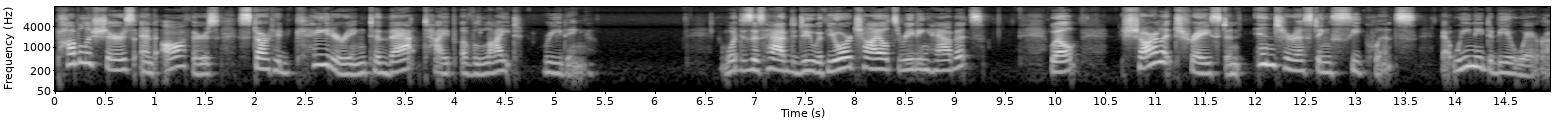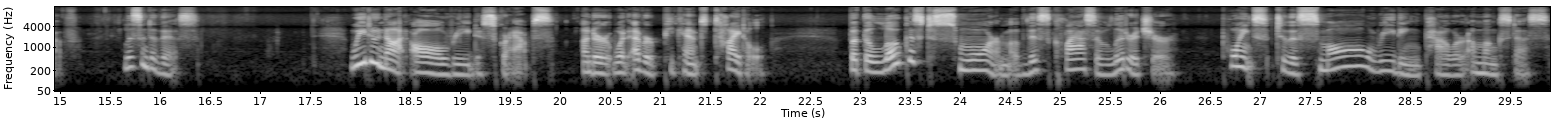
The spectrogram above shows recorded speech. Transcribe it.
publishers and authors started catering to that type of light reading. What does this have to do with your child's reading habits? Well, Charlotte traced an interesting sequence that we need to be aware of. Listen to this. We do not all read scraps under whatever piquant title, but the locust swarm of this class of literature points to the small reading power amongst us.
